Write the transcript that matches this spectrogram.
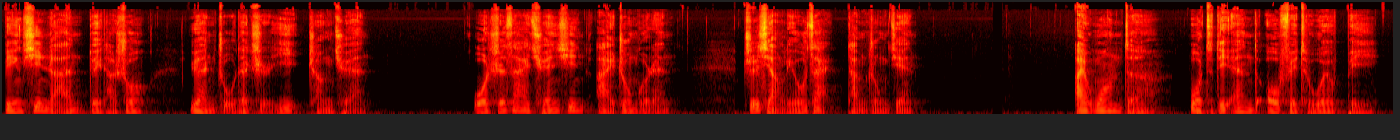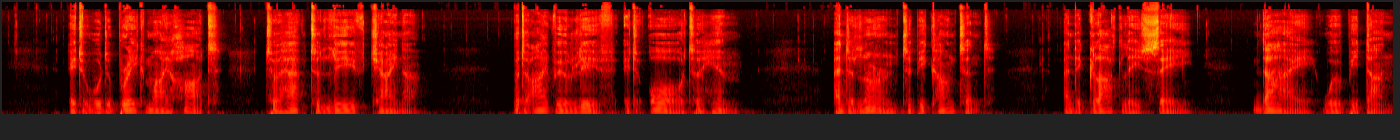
并欣然对他说：“愿主的旨意成全。”我实在全心爱中国人，只想留在他们中间。I wonder what the end of it will be. It would break my heart to have to leave China, but I will leave it all to him. And learn to be content, and gladly say, "Thy will be done."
